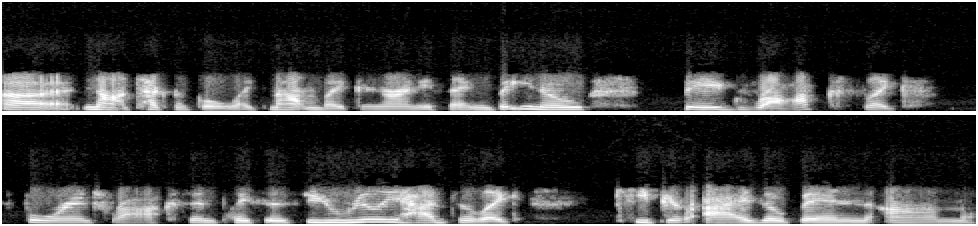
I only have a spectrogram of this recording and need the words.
uh, not technical like mountain biking or anything, but you know, big rocks, like four inch rocks in places. So you really had to like keep your eyes open, um,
